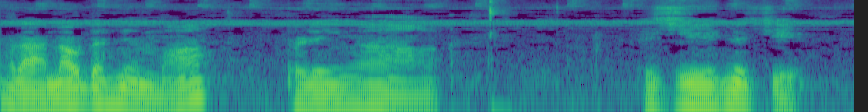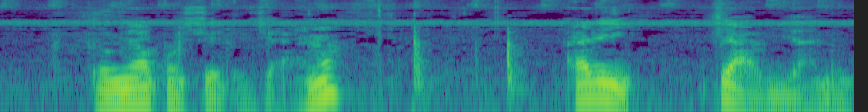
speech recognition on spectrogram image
အဲ့ဒါနောက်တစ်နှစ်မှာပြိတ်ငါတစ်ကြီးနှစ်ကြီး3ညခွန်10လို့ကြာရနော် အဲ့ဒီကြပြီးရလို့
